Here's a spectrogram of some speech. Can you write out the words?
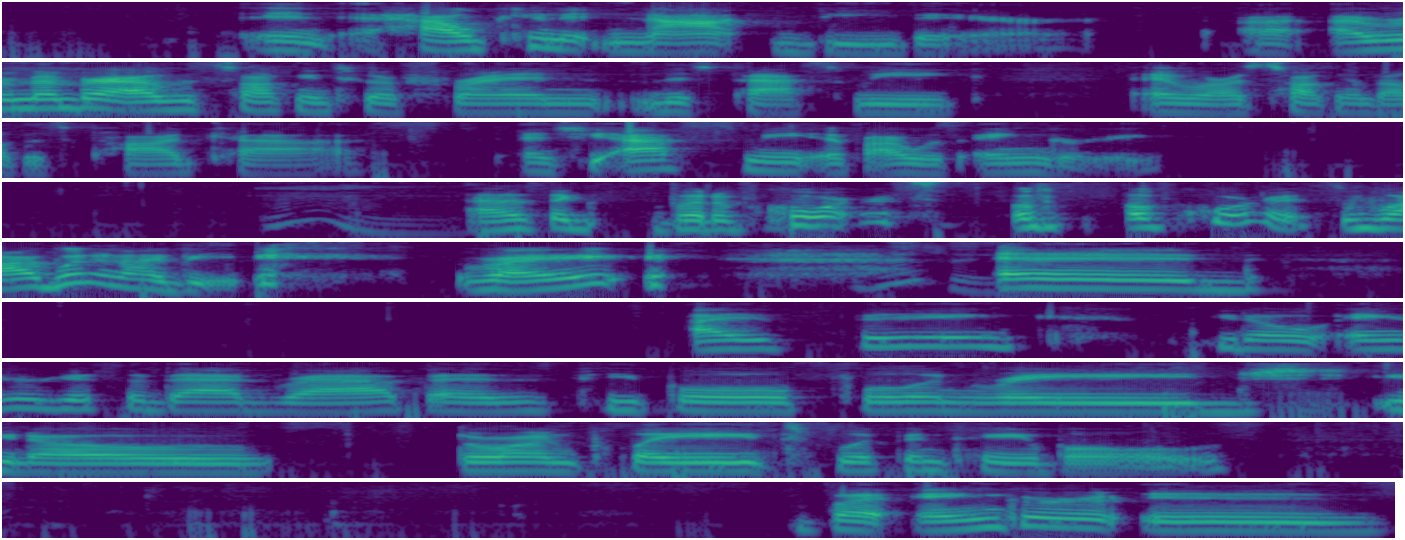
and how can it not be there? I, I remember I was talking to a friend this past week, and I was talking about this podcast, and she asked me if I was angry. Mm. I was like, but of course, of, of course, why wouldn't I be? right? Really? And I think, you know, anger gets a bad rap as people full in rage, you know, throwing plates, flipping tables. But anger is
